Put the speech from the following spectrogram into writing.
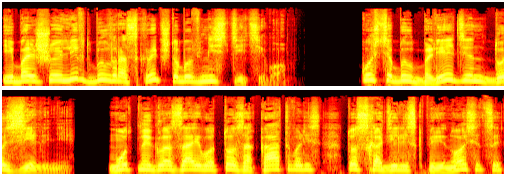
и большой лифт был раскрыт, чтобы вместить его. Костя был бледен до зелени. Мутные глаза его то закатывались, то сходились к переносице,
